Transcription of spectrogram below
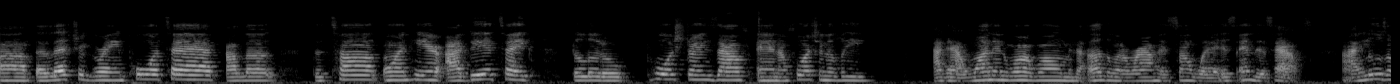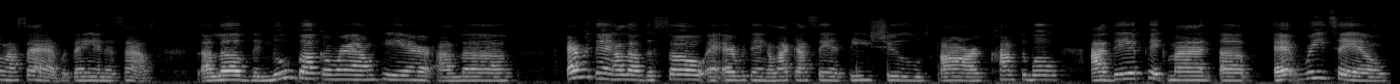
um, electric green pull tab. I love the tongue on here. I did take the little pull strings off and unfortunately I got one in one room and the other one around here somewhere. It's in this house. I ain't losing my side, but they in this house. I love the nubuck around here. I love everything. I love the sole and everything. And like I said, these shoes are comfortable. I did pick mine up at retail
